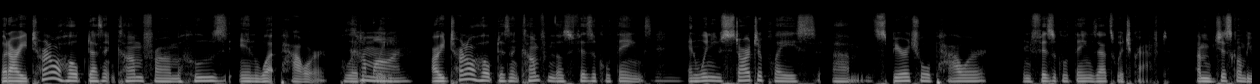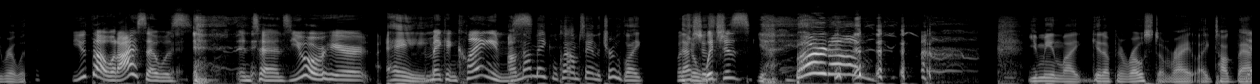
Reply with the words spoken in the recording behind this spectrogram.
But our eternal hope doesn't come from who's in what power politically. Come on. Our eternal hope doesn't come from those physical things. Mhm. And when you start to place um, spiritual power in physical things, that's witchcraft. I'm just going to be real with it. You thought what I said was intense. You over here hey, making claims. I'm not making claims. I'm saying the truth. Like, bunch that's of just- witches. yeah. Burn 'em! you mean like get up and roast them, right? Like talk bad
